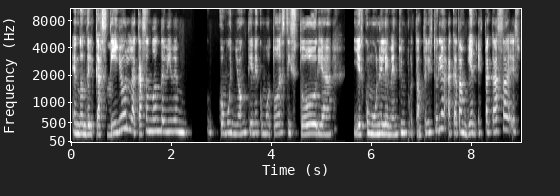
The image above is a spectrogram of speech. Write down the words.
en donde el castillo, la casa en donde viven como Young tiene como toda esta historia y es como un elemento importante de la historia. Acá también, esta casa es,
